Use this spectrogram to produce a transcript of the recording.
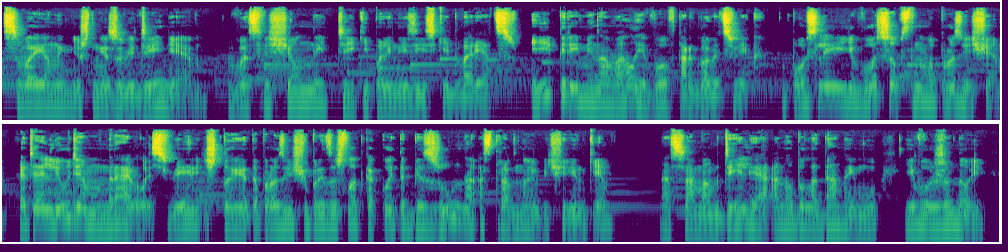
свое нынешнее заведение в освященный Тики Полинезийский дворец и переименовал его в торговец Вик после его собственного прозвища. Хотя людям нравилось верить, что это прозвище произошло от какой-то безумно островной вечеринки. На самом деле оно было дано ему его женой –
